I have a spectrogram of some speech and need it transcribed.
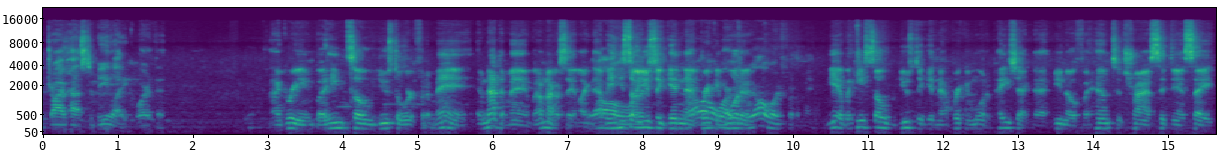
The drive has to be like worth it. I agree, but he's so used to work for the man, and not the man, but I'm not gonna say it like We that. But all he's so used to getting that all brick and work- mortar. We all work for the man. Yeah, but he's so used to getting that brick and mortar paycheck that you know, for him to try and sit there and say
